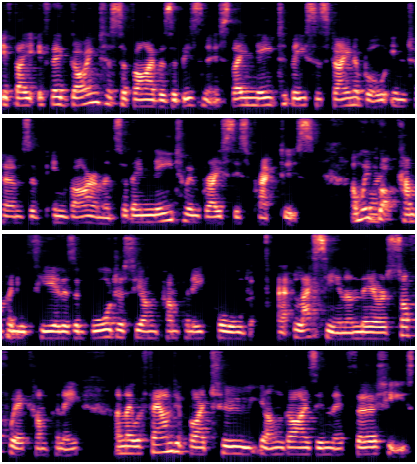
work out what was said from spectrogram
if they if they're going to survive as a business, they need to be sustainable in terms of environment. So they need to embrace this practice. And we've got companies here. There's a gorgeous young company called Atlassian, and they're a software company. And they were founded by two young guys in their 30s.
